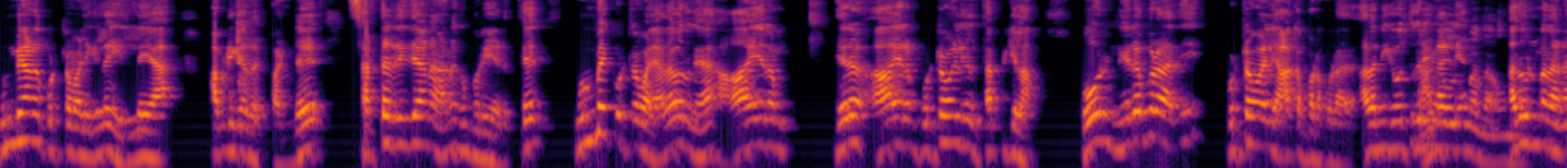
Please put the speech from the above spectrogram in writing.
உண்மையான குற்றவாளிகளே இல்லையா? அப்படிங்கிறத கண்டு சட்ட ரீதியான அணுகுமுறை எடுத்து உண்மை குற்றவாளி அதாவதுங்க ஆயிரம் நிர- ஆயிரம் குற்றவாளிகள் தப்பிக்கலாம். ஒரு நிரபராதி குற்றவாளி ஆக்கப்படக்கூடாது. அதை நீங்க ஒத்துக்கிறீங்களா அது இல்லையா? அது உண்மைதானே?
